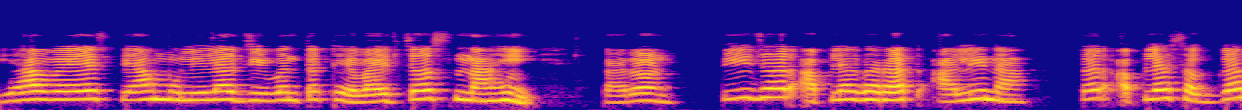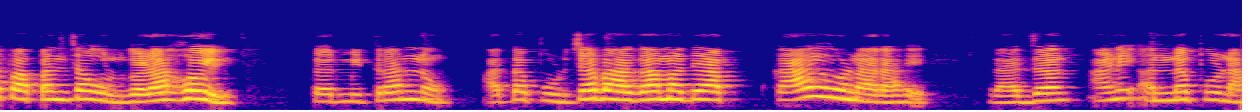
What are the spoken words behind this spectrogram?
ह्या वेळेस त्या मुलीला जिवंत ठेवायचंच नाही. कारण ती जर आपल्या घरात आली ना तर आपल्या सगळ्या पापांचा उलगडा होईल. तर मित्रांनो आता पुढच्या भागामध्ये काय होणार आहे? राजन आणि अन्नपूर्णा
